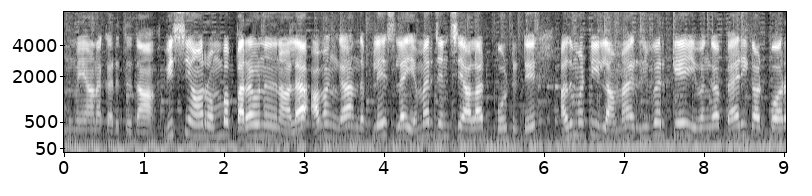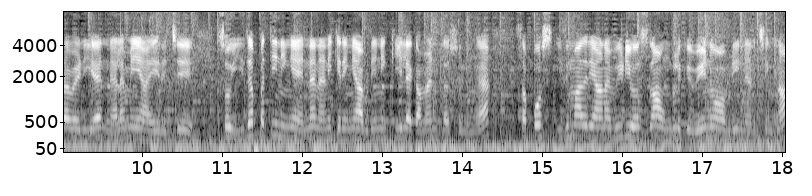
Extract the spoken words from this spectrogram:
உண்மையான கருத்து தான் விஷயம் ரொம்ப பரவுனதுனால அவங்க அந்த பிளேஸில் எமர்ஜென்சி அலர்ட் போட்டுட்டு அது மட்டும் இல்லாமல் ரிவர்க்கே இவங்க பேரிகார்ட் போற வேண்டிய நிலைமையாயிருச்சு. ஸோ இதை பற்றி நீங்கள் என்ன நினைக்கிறீங்க அப்படின்னு கீழே கமெண்ட்டில் சொல்லுங்கள் சப்போஸ் இது மாதிரியான வீடியோஸ்லாம் உங்களுக்கு வேணும் அப்படின்னு நினச்சிங்கன்னா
